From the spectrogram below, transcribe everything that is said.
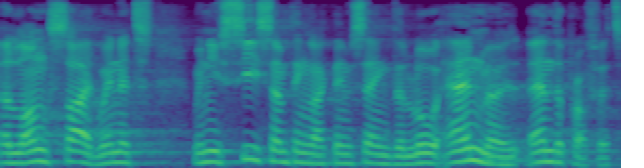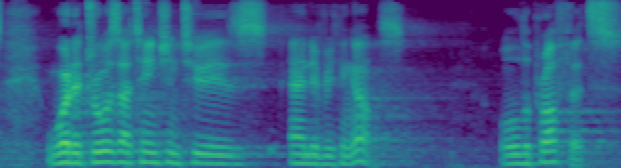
alongside, when, it's, when you see something like them saying the law and, Mo, and the prophets, what it draws our attention to is, and everything else. All the prophets,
